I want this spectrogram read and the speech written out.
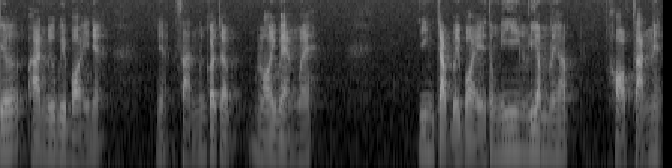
เยอะๆผ่านมือบ่อยๆเนี่ยเนี่ยสันมันก็จะลอยแหว่งไปยิ่งจับบ่อยๆ ตรงนี้ยิ่งเลี่ยมเลยครับ ขอบสันเนี่ย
